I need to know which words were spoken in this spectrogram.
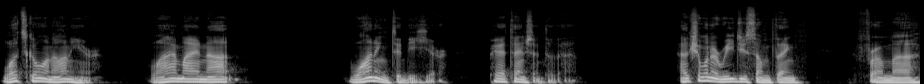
what's going on here? Why am I not wanting to be here. Pay attention to that. I actually want to read you something from uh,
